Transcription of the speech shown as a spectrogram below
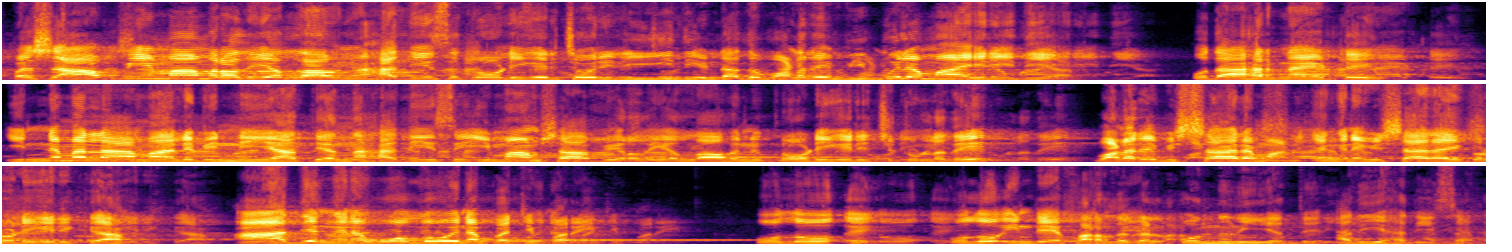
അപ്പൊ ഷാഫി ഇമാം റലി അള്ളാഹുവിന് ഹദീസ് ക്രോഡീകരിച്ച ഒരു രീതിയുണ്ട്. അത് വളരെ വിപുലമായ രീതിയാണ്. ഉദാഹരണമായിട്ട് ഇന്നമൽ ബിന്നിയാത്ത് എന്ന ഹദീസ് ഇമാം ഷാഫി റളിയല്ലാഹുവിന് ക്രോഡീകരിച്ചിട്ടുള്ളത് വളരെ വിശാലമാണ്. എങ്ങനെ വിശാലായി ക്രോഡീകരിക്കുക? ആദ്യം ഇങ്ങനെ ഒലുവിനെ പറ്റി പറയും. ഒലു ഒലുവിന്റെ ഫർദുകൾ ഒന്ന് നീയത്ത് അത് ഈ ഹദീസാണ്.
